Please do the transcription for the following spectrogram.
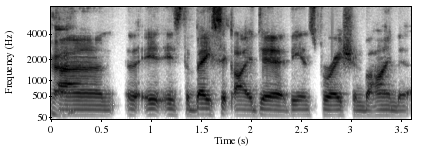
okay. And it is the basic idea, the inspiration behind it.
